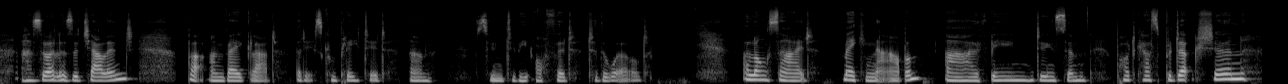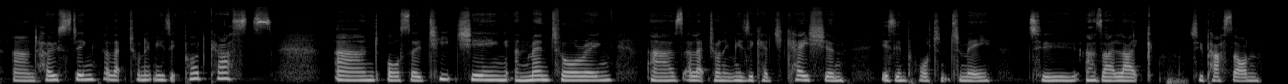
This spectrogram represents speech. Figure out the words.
as well as a challenge, but I'm very glad that it's completed and soon to be offered to the world. Alongside making that album, I've been doing some podcast production and hosting electronic music podcasts and also teaching and mentoring as electronic music education is important to me to as I like to pass on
